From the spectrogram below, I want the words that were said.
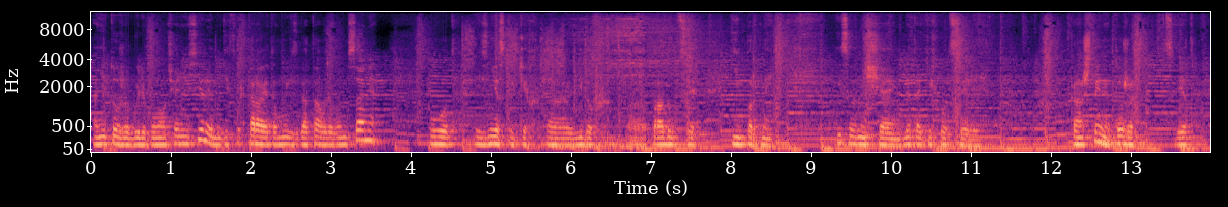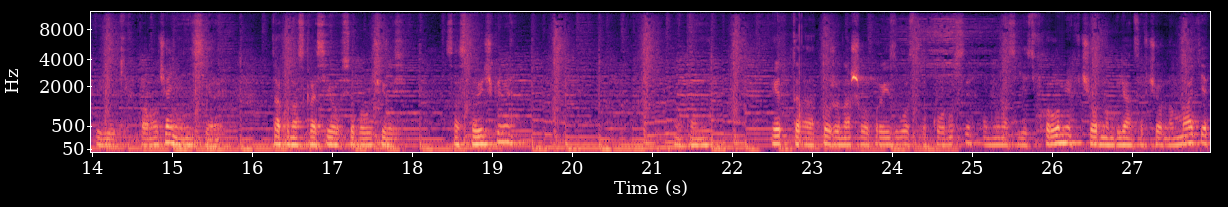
Они тоже были по умолчанию серые, но дефлектора это мы изготавливаем сами. Вот, из нескольких э, видов э, продукции импортной и совмещаем для таких вот целей. Кронштейны тоже цвет вилки. По умолчанию они серые. Так у нас красиво все получилось со стоечками. Вот они. Это тоже нашего производства конусы. Они у нас есть в хроме, в черном глянце, в черном мате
